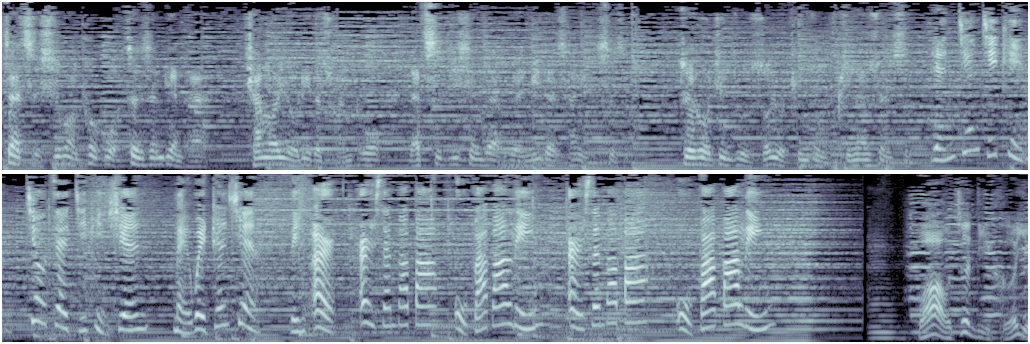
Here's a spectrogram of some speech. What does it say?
在此希望透过正声电台强而有力的传播，来刺激现在萎靡的餐饮市场。最后，敬祝所有听众平安顺遂。人间极品就在极品轩，美味专线零二二三八八五八八零二三八八五八八零。哇哦，这礼盒有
